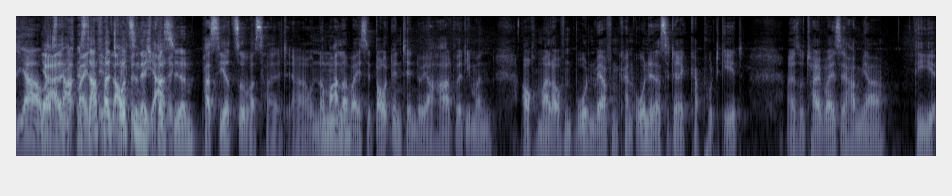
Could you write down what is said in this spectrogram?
ja, aber ja, es, da, ich mein, es darf halt trotzdem nicht Jahre passieren. Passiert sowas halt, ja. Und normalerweise mhm. baut Nintendo ja Hardware, die man auch mal auf den Boden werfen kann, ohne dass sie direkt kaputt geht. Also teilweise haben ja die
